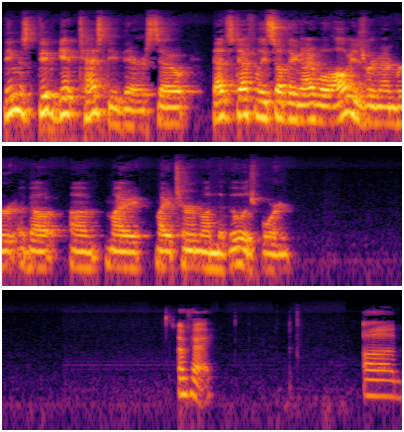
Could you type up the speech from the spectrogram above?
things did get testy there. So that's definitely something i will always remember about um, my my term on the village board Okay. Um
